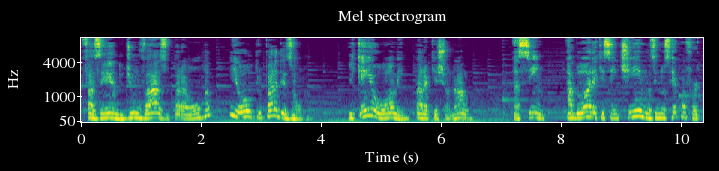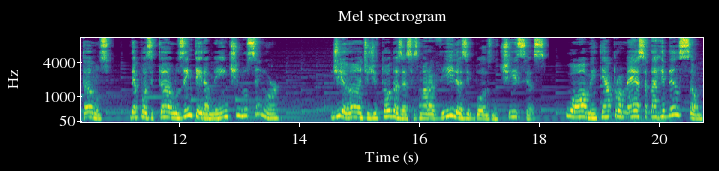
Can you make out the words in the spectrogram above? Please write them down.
fazendo de um vaso para honra e outro para desonra. E quem é o homem para questioná-lo? Assim, a glória que sentimos e nos reconfortamos, depositamos inteiramente no Senhor. Diante de todas essas maravilhas e boas notícias, o homem tem a promessa da redenção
